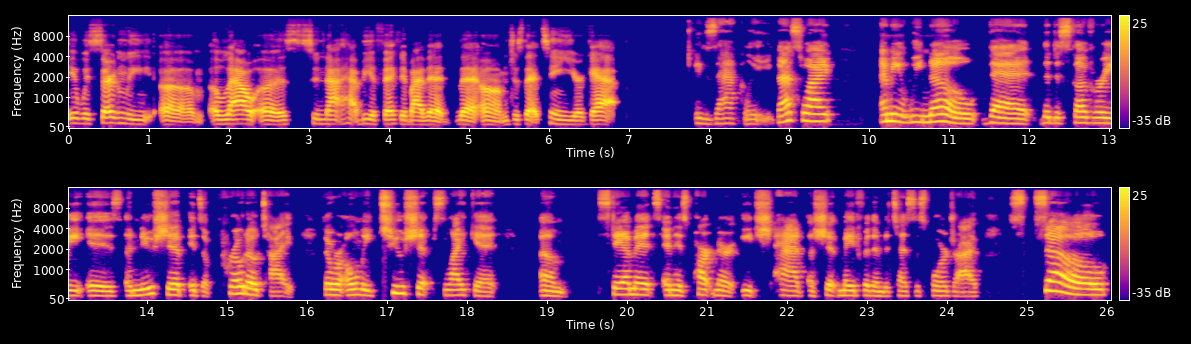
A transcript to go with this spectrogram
it would certainly um, allow us to not have be affected by that that um just that 10 year gap. Exactly. That's why i mean we know that the discovery is a new ship. It's a prototype. There were only two ships like it. Um, stamets and his partner each had a ship made for them to test the spore drive. So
